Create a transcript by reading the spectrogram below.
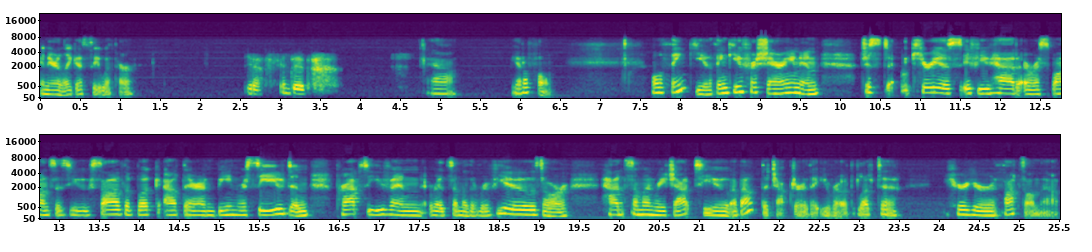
in your legacy with her. Yes, indeed. Yeah, beautiful. Well, thank you. Thank you for sharing. And just curious if you had a response as you saw the book out there and being received, and perhaps you even read some of the reviews or had someone reach out to you about the chapter that you wrote. I'd love to hear your thoughts on that.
